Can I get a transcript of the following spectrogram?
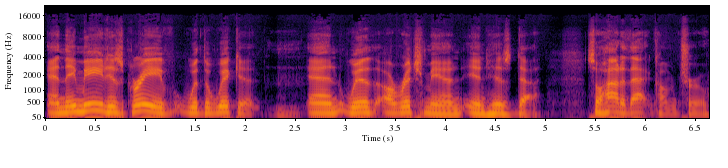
And they made his grave with the wicked mm. and with a rich man in his death. So how did that come true?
